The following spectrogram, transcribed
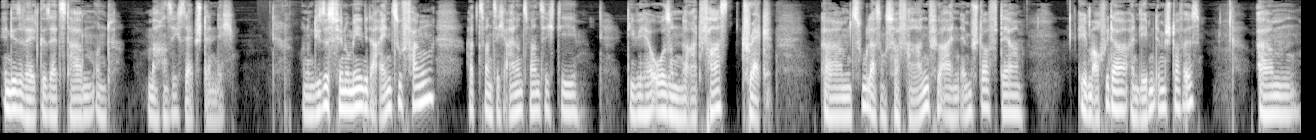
in diese Welt gesetzt haben und machen sich selbstständig. Und um dieses Phänomen wieder einzufangen, hat 2021 die, die WHO so eine Art Fast-Track ähm, Zulassungsverfahren für einen Impfstoff, der eben auch wieder ein Lebendimpfstoff ist, ähm,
